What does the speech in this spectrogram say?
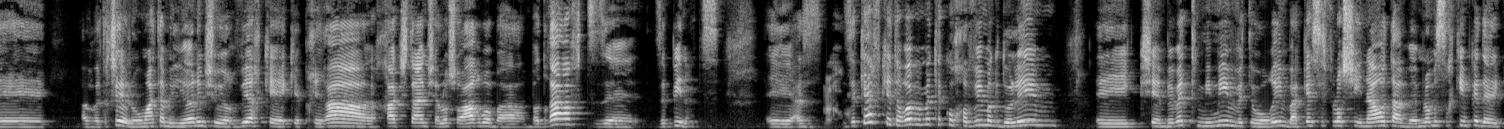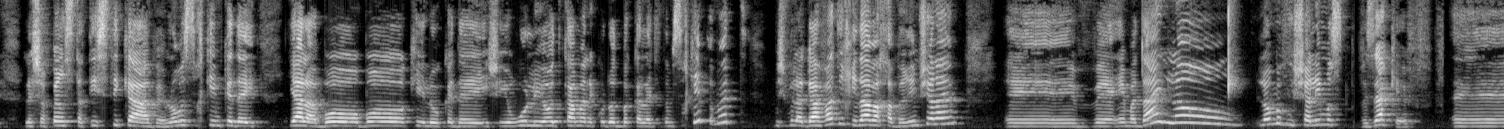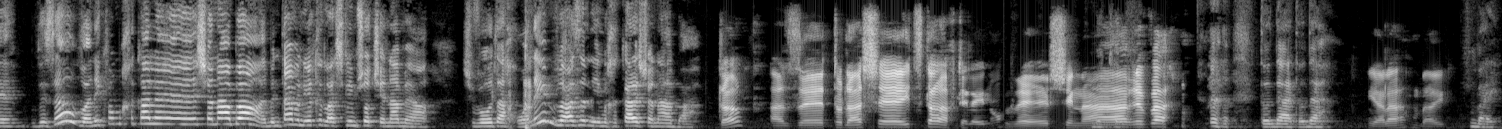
אבל תקשיב, לעומת המיליונים שהוא ירוויח כבחירה 1, 2, 3 או 4 בדראפט, זה, זה פינאץ. אה, אז נכון. זה כיף, כי אתה רואה באמת את הכוכבים הגדולים, אה, כשהם באמת תמימים וטהורים, והכסף לא שינה אותם, והם לא משחקים כדי לשפר סטטיסטיקה, והם לא משחקים כדי, יאללה, בוא, בוא, כאילו, כדי שיראו לי עוד כמה נקודות בקלטת, הם משחקים באמת בשביל הגאוות יחידה והחברים שלהם, אה, והם עדיין לא, לא מבושלים מספיק, וזה הכיף. וזהו, ואני כבר מחכה לשנה הבאה, בינתיים אני הולכת להשלים שעות שינה מהשבועות האחרונים, ואז אני מחכה לשנה הבאה. טוב, אז uh, תודה שהצטרפת אלינו, ושינה רבה. תודה, תודה. יאללה, ביי. ביי.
